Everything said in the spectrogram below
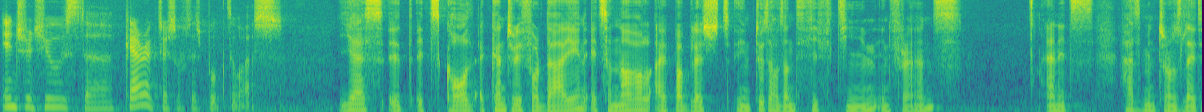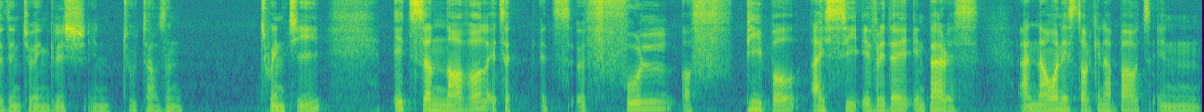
introduce the characters of this book to us? Yes, it, it's called A Country for Dying. It's a novel I published in 2015 in France, and it has been translated into English in 2020. It's a novel. It's a it's full of people I see every day in Paris, and no one is talking about in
